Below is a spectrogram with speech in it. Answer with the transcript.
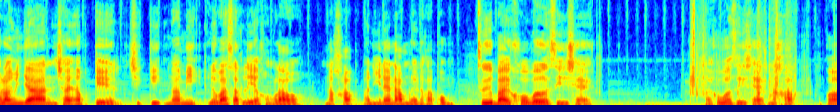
พลังวิญญาณใช้อัปเกรดชิกิงามิ หรือว่าสัตว์เลี้ยงของเรานะครับ อันนี้แนะนำเลยนะครับผมซื้อไบโคเวอร์4แฉกไบโคเวอร์4แฉกนะครับ ก็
